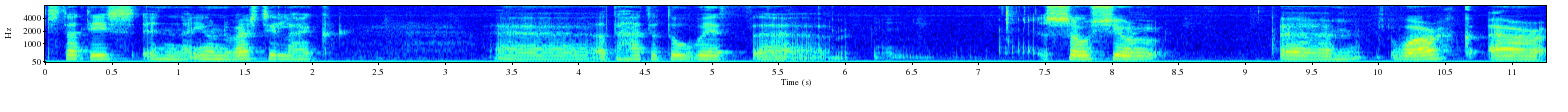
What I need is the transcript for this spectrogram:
studies in university like uh, that had to do with um, social um, work or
